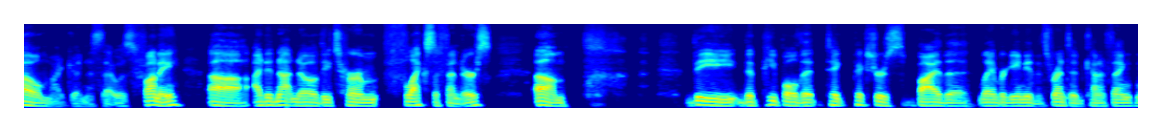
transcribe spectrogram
Oh my goodness, that was funny. Uh, I did not know the term flex offenders. Um, the the people that take pictures by the Lamborghini that's rented, kind of thing.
